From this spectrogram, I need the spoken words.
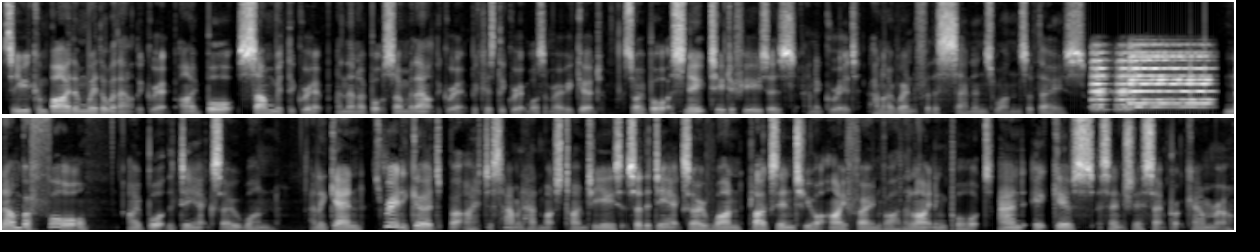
So you can buy them with or without the grip. I bought some with the grip and then I bought some without the grip because the grip wasn't very good. So I bought a snoot, two diffusers, and a grid, and I went for the Selens ones of those. Number four, I bought the DxO1. And again, it's really good, but I just haven't had much time to use it. So the DxO1 plugs into your iPhone via the Lightning port and it gives essentially a separate camera.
